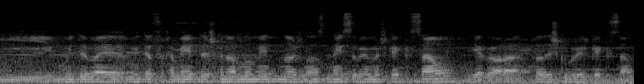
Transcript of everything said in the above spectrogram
e muitas muita ferramentas que normalmente nós não, nem sabemos o que é que são e agora estou a descobrir o que é que são.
